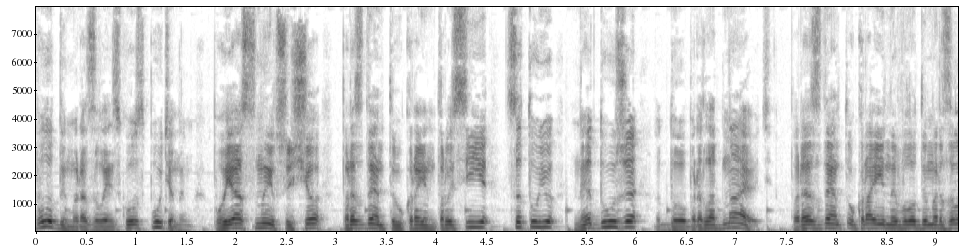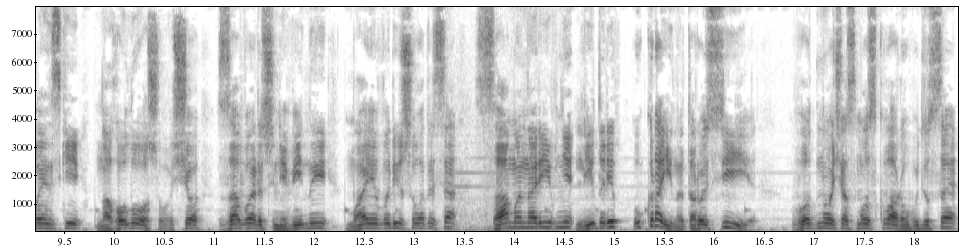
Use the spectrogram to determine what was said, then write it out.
Володимира Зеленського з Путіним, пояснивши, що президенти України та Росії цитую не дуже добре ладнають. Президент України Володимир Зеленський наголошував, що завершення війни має вирішуватися саме на рівні лідерів України та Росії. Водночас Москва робить усе,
